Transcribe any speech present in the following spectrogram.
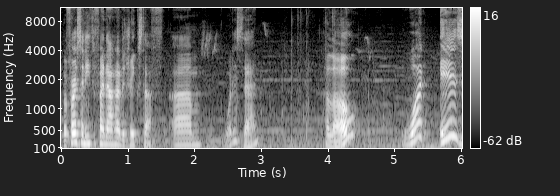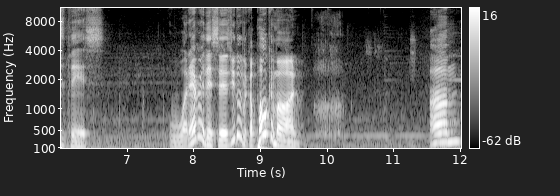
But first, I need to find out how to drink stuff. Um, what is that? Hello? What is this? Whatever this is, you look like a Pokemon. Um,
